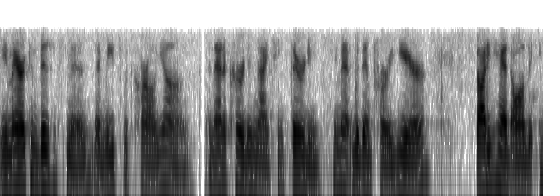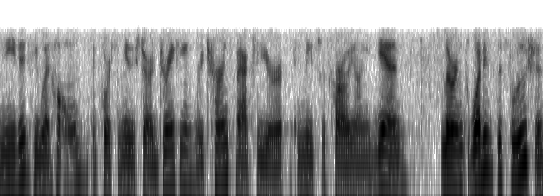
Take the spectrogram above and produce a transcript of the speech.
the American businessman that meets with Carl Jung, and that occurred in 1930. He met with him for a year, thought he had all that he needed. He went home, of course, immediately started drinking, returns back to Europe, and meets with Carl Jung again, learns what is the solution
